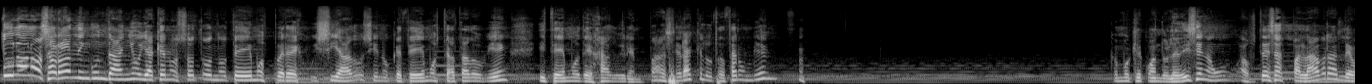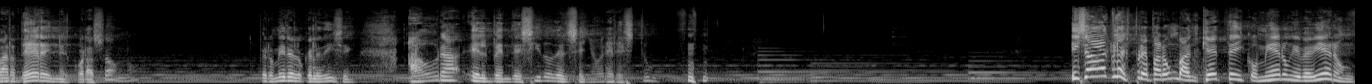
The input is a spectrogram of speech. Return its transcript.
Tú no nos harás ningún daño ya que nosotros no te hemos prejuiciado, sino que te hemos tratado bien y te hemos dejado ir en paz. ¿Será que lo trataron bien? Como que cuando le dicen a, usted esas palabras le va a arder en el corazón, ¿no? Pero mire lo que le dicen. Ahora el bendecido del Señor eres tú. Isaac les preparó un banquete y comieron y bebieron.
